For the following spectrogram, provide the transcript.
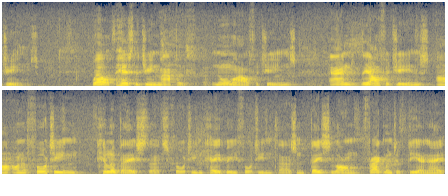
genes? Well, here's the gene map of normal alpha genes, and the alpha genes are on a 14 kilobase, that's 14 kb, 14,000 base long fragment of DNA,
